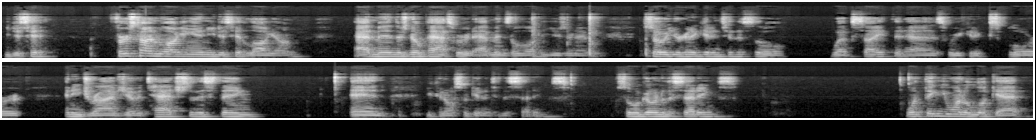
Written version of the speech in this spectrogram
You just hit, first time logging in, you just hit log on. Admin, there's no password, admin's the username. So you're going to get into this little website that has where you can explore any drives you have attached to this thing, and you can also get into the settings. So we'll go into the settings. One thing you want to look at,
